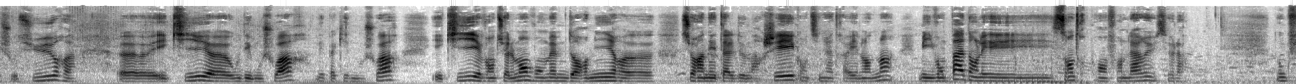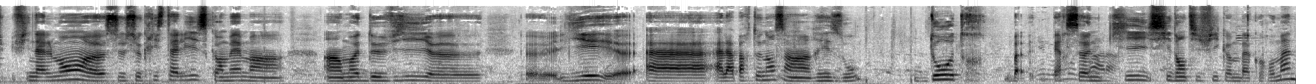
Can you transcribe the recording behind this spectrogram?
chaussures euh, et qui ou des mouchoirs, des paquets de mouchoirs, et qui éventuellement vont même dormir sur un étal de marché, continuer à travailler le lendemain, mais ils vont pas dans les centres pour enfants de la rue, ceux-là. Donc finalement, se, se, cristallise quand même un, mode de vie euh, euh, lié à, l'appartenance à un réseau d'autres bah, personnes qui s'identifient comme bacoroman.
